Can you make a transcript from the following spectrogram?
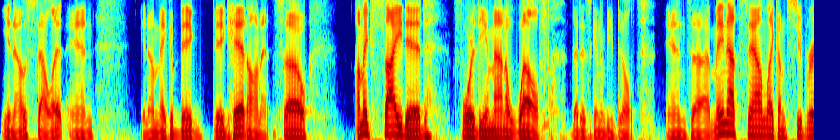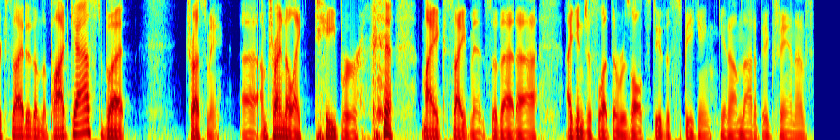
you know sell it and you know make a big big hit on it. So I'm excited for the amount of wealth that is going to be built. And uh, may not sound like I'm super excited on the podcast, but trust me, uh, I'm trying to like taper my excitement so that uh, I can just let the results do the speaking. You know, I'm not a big fan of,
